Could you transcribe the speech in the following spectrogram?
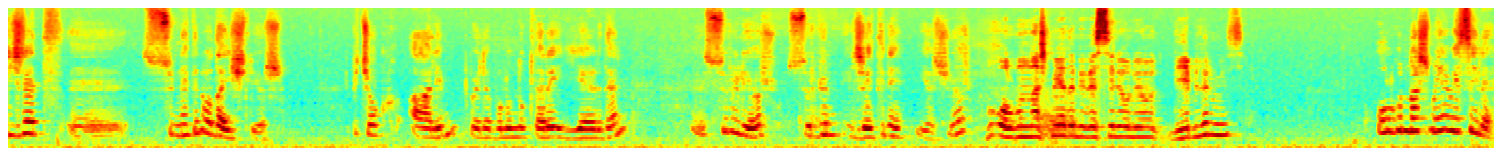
hicret e, sünnetini o da işliyor. Birçok alim böyle bulundukları yerden sürülüyor. Sürgün hicretini yaşıyor. Bu olgunlaşmaya da bir vesile oluyor diyebilir miyiz? olgunlaşmaya vesile. E,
